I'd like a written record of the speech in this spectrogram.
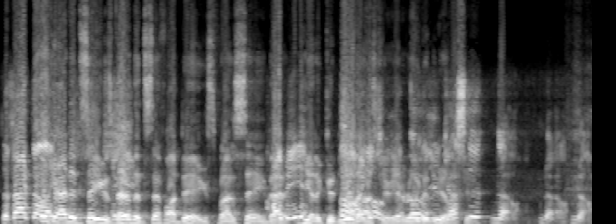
the fact that like okay, I didn't say he was better hey. than Stefon Diggs, but I was saying that I mean, he had a good year Oh, last oh, year. He had a really Oh, good you year last year. it? No, no, no.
